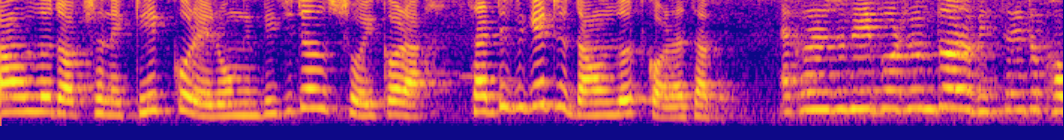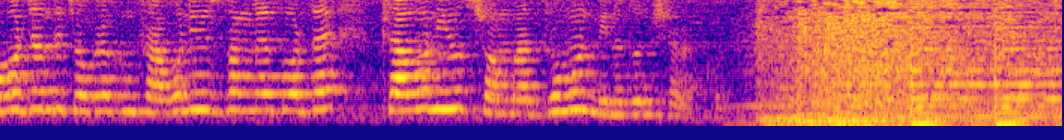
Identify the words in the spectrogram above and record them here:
ডাউনলোড অপশনে ক্লিক করে রঙিন ডিজিটাল সই করা সার্টিফিকেট ডাউনলোড করা যাবে। এখনের জন্য এই পর্যন্ত আরও বিস্তারিত খবর জানতে চোখ রাখুন ট্রাভো নিউজ বাংলার পর্দায়। ট্রাভো নিউজ, সংবাদ, ভ্রমণ, বিনোদন, সারাক্ষণ। Thank you.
